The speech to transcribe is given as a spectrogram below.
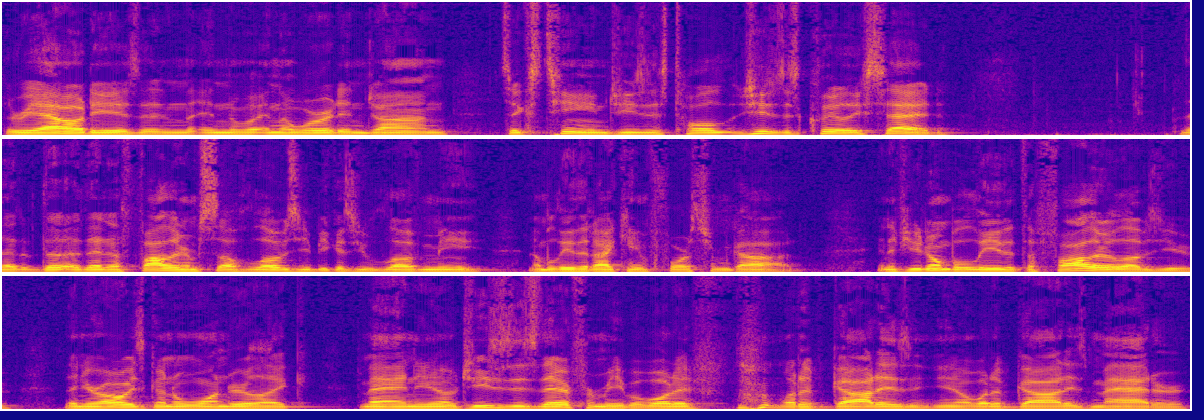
the reality is in the, in the, in the Word in John 16, Jesus told Jesus clearly said that the, that the Father Himself loves you because you love me and believe that I came forth from God. And if you don't believe that the Father loves you, then you're always going to wonder like, man, you know, Jesus is there for me, but what if what if God isn't? You know, what if God is mad or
